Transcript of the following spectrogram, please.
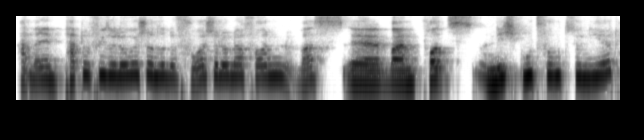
Hat man denn pathophysiologisch schon so eine Vorstellung davon, was äh, beim POTS nicht gut funktioniert?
